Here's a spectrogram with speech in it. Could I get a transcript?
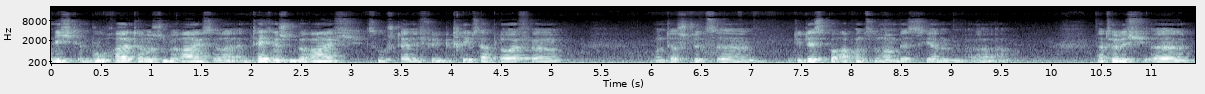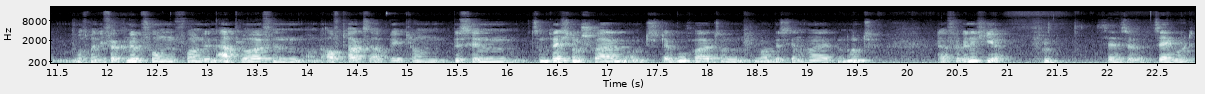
nicht im buchhalterischen Bereich, sondern im technischen Bereich zuständig für die Betriebsabläufe, unterstütze die Dispo ab und zu mal ein bisschen. Äh, natürlich äh, muss man die Verknüpfung von den Abläufen und Auftragsabwicklungen bis hin zum Rechnungsschreiben und der Buchhaltung immer ein bisschen halten und dafür bin ich hier. Sehr, sehr gut.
